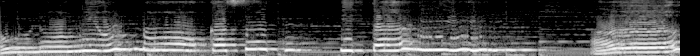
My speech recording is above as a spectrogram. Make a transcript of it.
この身を任せていたいああ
